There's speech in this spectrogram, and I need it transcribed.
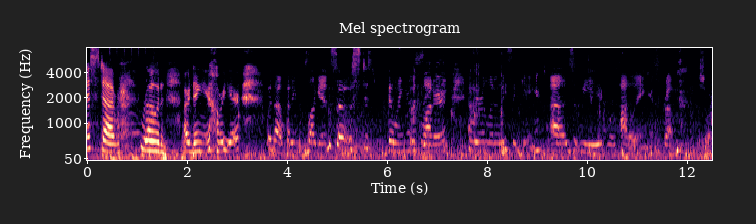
Just uh, rode our dinghy over here without putting the plug in, so it was just filling with water, and we were literally sinking as we were paddling from the shore.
